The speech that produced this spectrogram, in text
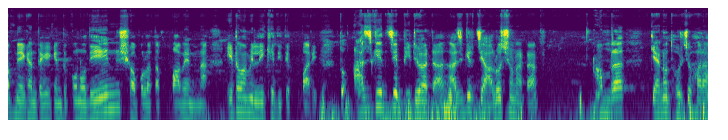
আপনি এখান থেকে কিন্তু কোনো দিন সফলতা পাবেন না। এটাও আমি লিখে দিতে পারি। তো আজকের যে ভিডিওটা আজকের যে আলোচনাটা, আমরা কেন ধৈর্যহারা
